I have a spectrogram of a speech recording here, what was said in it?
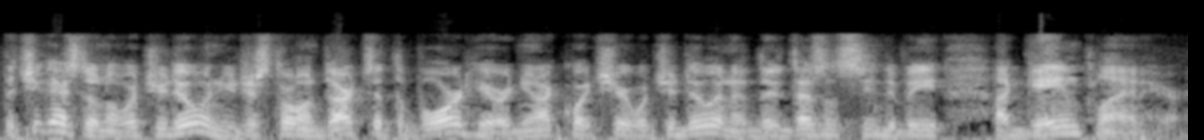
that you guys don't know what you're doing. You're just throwing darts at the board here, and you're not quite sure what you're doing. It. There doesn't seem to be a game plan here.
